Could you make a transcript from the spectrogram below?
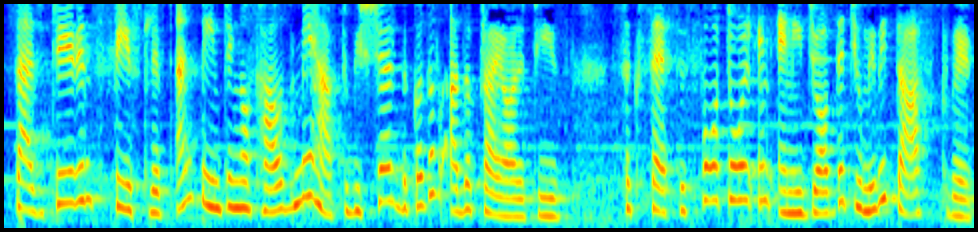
Sagittarians' facelift and painting of house may have to be shelved because of other priorities. Success is foretold in any job that you may be tasked with.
